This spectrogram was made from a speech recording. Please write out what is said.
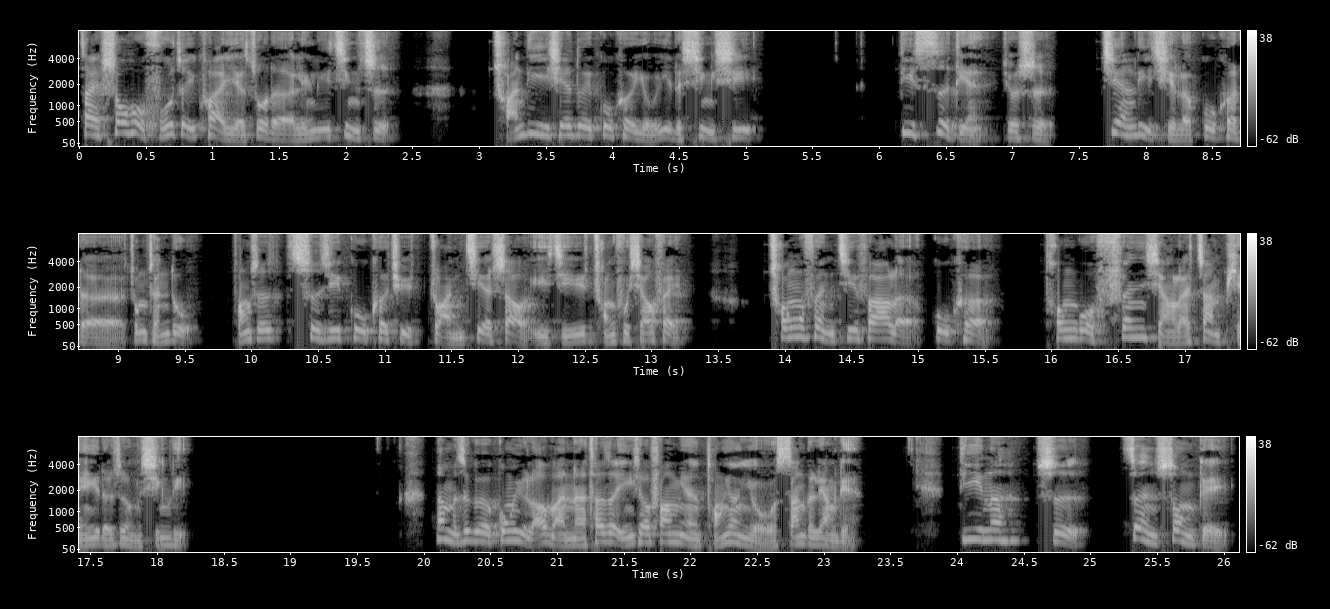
在售后服务这一块也做得淋漓尽致，传递一些对顾客有益的信息。第四点就是建立起了顾客的忠诚度。同时刺激顾客去转介绍以及重复消费，充分激发了顾客通过分享来占便宜的这种心理。那么这个公寓老板呢，他在营销方面同样有三个亮点。第一呢是赠送给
